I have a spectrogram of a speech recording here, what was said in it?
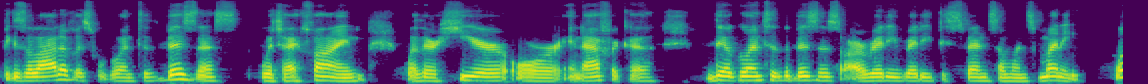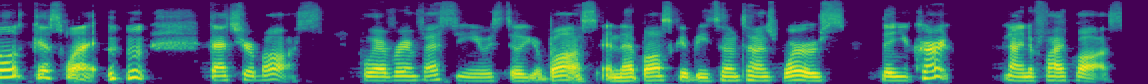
Because a lot of us will go into the business, which I find, whether here or in Africa, they'll go into the business already ready to spend someone's money. Well, guess what? That's your boss whoever invests in you is still your boss. And that boss could be sometimes worse than your current nine to five boss.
